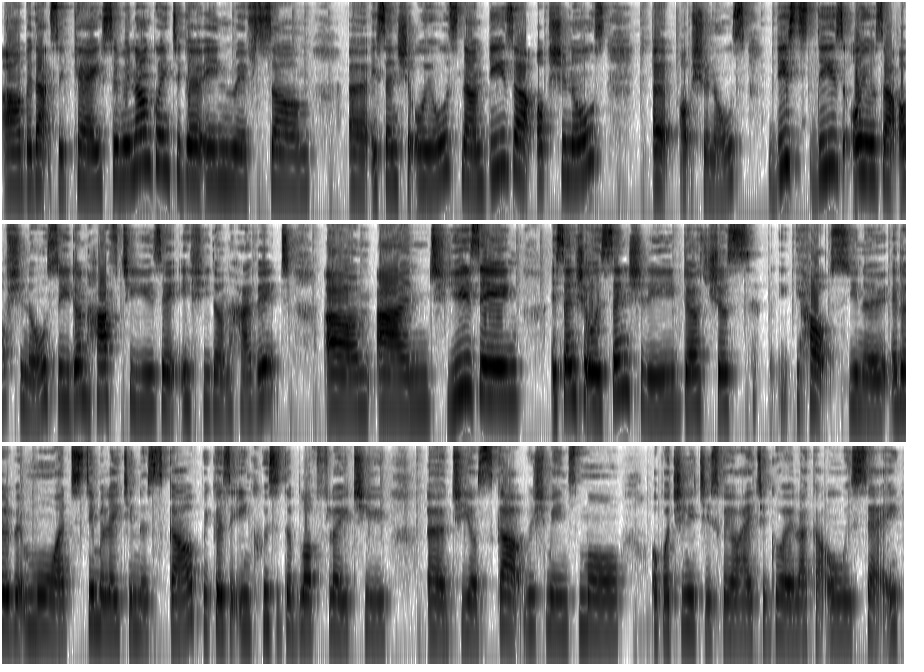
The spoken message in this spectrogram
uh, but that's okay. So we're now going to go in with some uh, essential oils. Now these are optionals uh, optionals. These these oils are optional so you don't have to use it if you don't have it. Um, and using essential essentially does just helps you know a little bit more at stimulating the scalp because it increases the blood flow to uh, to your scalp which means more opportunities for your hair to grow like I always say.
